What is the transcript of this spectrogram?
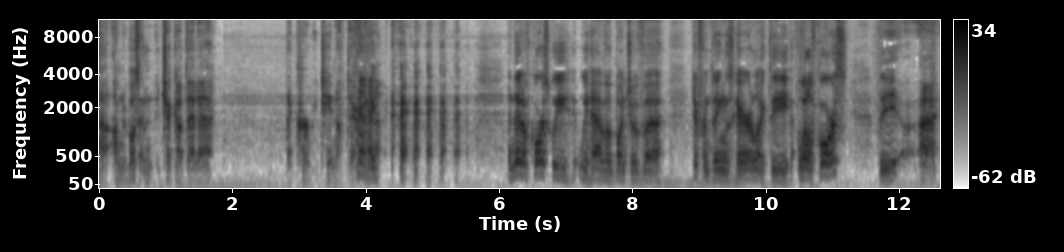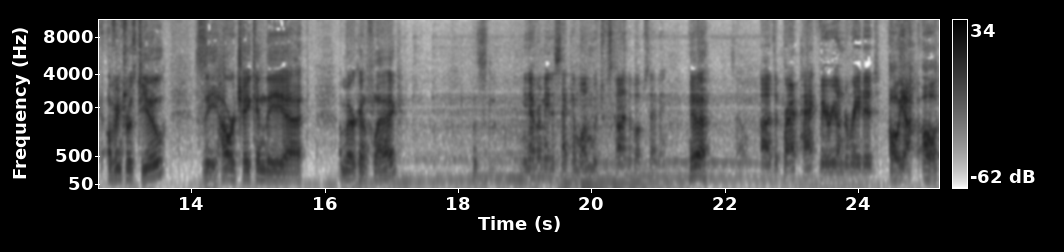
uh, omnibus, and check out that uh, that Kirby tin up there. eh? and then of course we we have a bunch of uh, different things here, like the well, of course, the uh, of interest to you, the Howard Chaykin, the uh, American flag. It's- You never made a second one, which was kind of upsetting. yeah. So uh, the Brad Pack, very underrated. Oh yeah, oh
